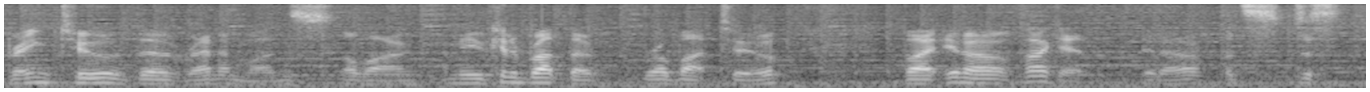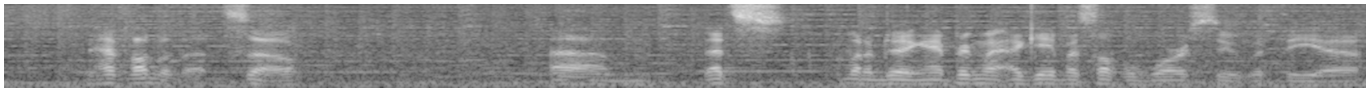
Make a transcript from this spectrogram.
bring two of the random ones along. I mean, you could have brought the robot too, but you know, fuck it. You know, let's just have fun with it. So, um, that's what I'm doing. I bring my, I gave myself a war suit with the, uh,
